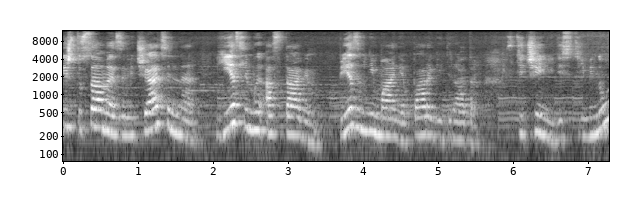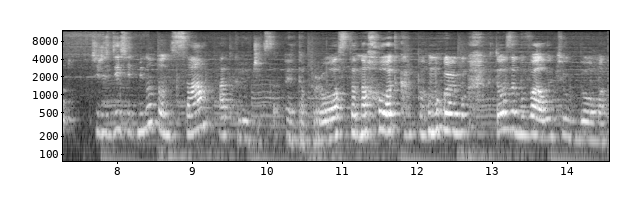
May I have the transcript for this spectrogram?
И что самое замечательное, если мы оставим без внимания парогенератор в течение 10 минут, через 10 минут он сам отключится. Это просто находка, по-моему. Кто забывал утюг дома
